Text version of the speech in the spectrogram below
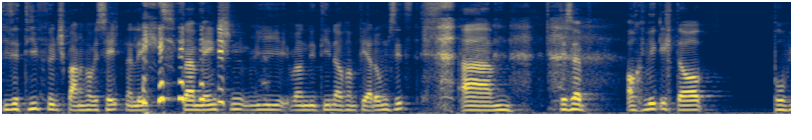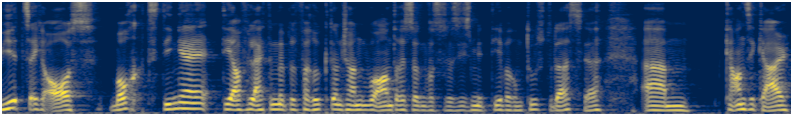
diese tiefe Entspannung habe ich selten erlebt bei Menschen, wie wenn die Tina auf einem Pferd umsitzt. Ähm, deshalb auch wirklich da, probiert es euch aus, macht Dinge, die auch vielleicht ein bisschen verrückt anschauen, wo andere sagen, was, was ist mit dir, warum tust du das? Ja? Ähm, ganz egal,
